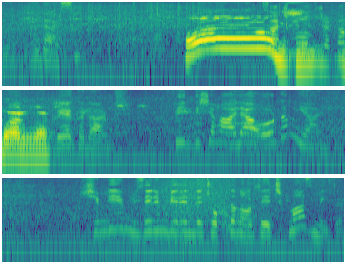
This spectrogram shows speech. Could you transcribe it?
diyorum. Ne dersin? Aa, Saçma olacak ama- bağırdılar. Buraya kadarmış. Fil dişi hala orada mı yani? Şimdi müzenin birinde çoktan ortaya çıkmaz mıydı?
